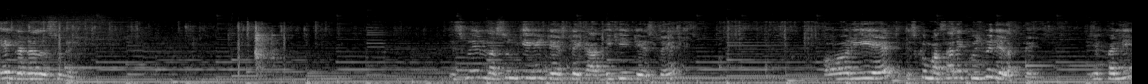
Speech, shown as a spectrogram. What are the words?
एक गड्ढा लहसुन है। इसमें लहसुन की ही टेस्ट है, गार्लिक की टेस्ट है। और ये, इसको मसाले कुछ भी नहीं लगते। ये फली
